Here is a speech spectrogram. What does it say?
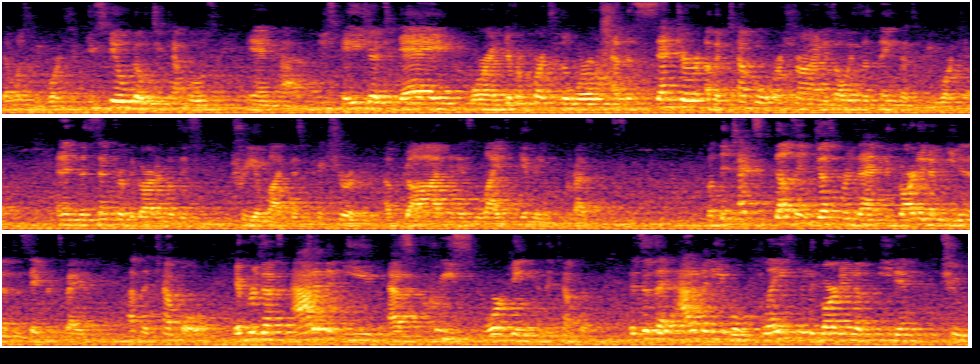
that was to be worshipped. You still go to temples in uh, East Asia today or in different parts of the world. At the center of a temple or shrine is always the thing that's to be worshipped. And in the center of the garden was this tree of life, this picture of God and his life giving presence. But the text doesn't just present the Garden of Eden as a sacred space as a temple, it presents Adam and Eve as priests working in the temple. It says that Adam and Eve were placed in the Garden of Eden to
